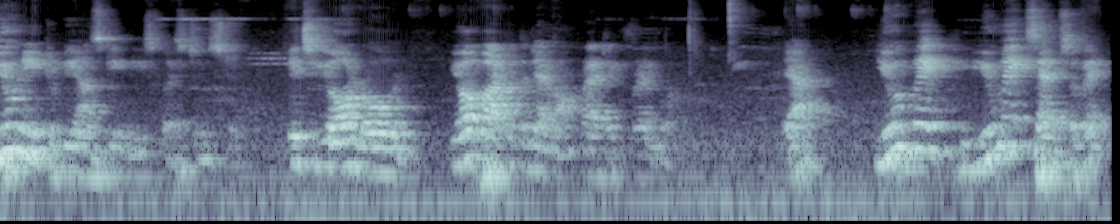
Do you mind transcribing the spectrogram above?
you need to be asking these questions too. It's your role. You're part of the democratic framework. Yeah? You make you make sense of it.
